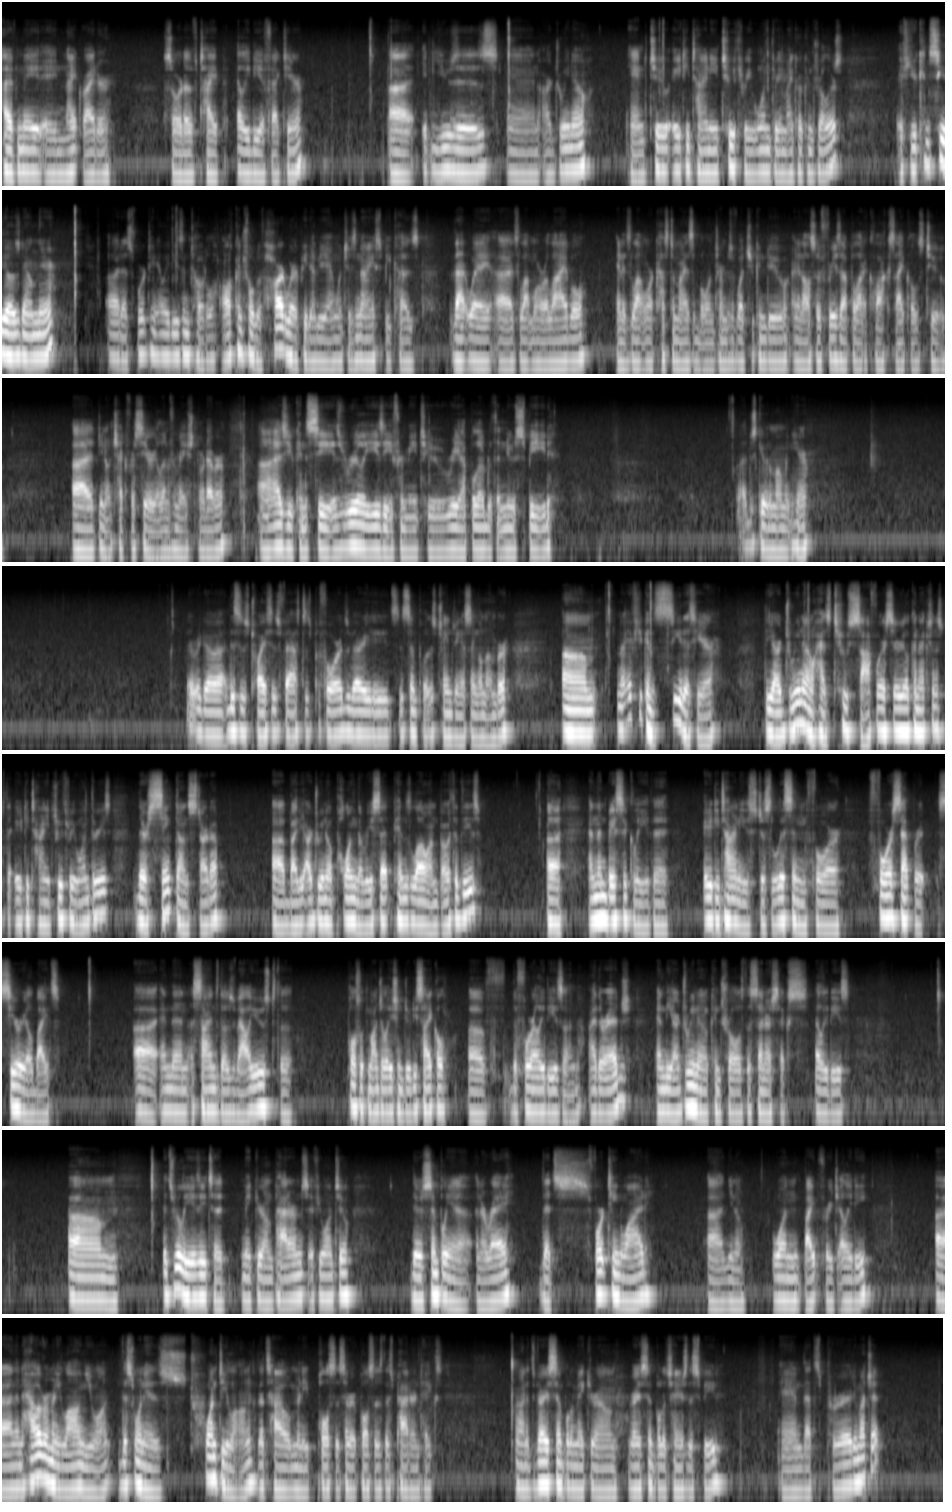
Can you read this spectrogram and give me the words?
I've made a Knight Rider sort of type LED effect here. Uh, it uses an Arduino and two ATtiny 2313 microcontrollers. If you can see those down there, uh, it has 14 LEDs in total, all controlled with hardware PWM, which is nice because that way uh, it's a lot more reliable and it's a lot more customizable in terms of what you can do, and it also frees up a lot of clock cycles to, uh, you know, check for serial information or whatever. Uh, as you can see, is really easy for me to re-upload with a new speed. Uh, just give it a moment here. There we go. Uh, this is twice as fast as before. It's very it's as simple as changing a single number. Um, now, if you can see this here, the Arduino has two software serial connections to the ATtiny 2313s. They're synced on startup uh, by the Arduino pulling the reset pins low on both of these. Uh, and then basically the ATtinys just listen for four separate serial bytes uh, and then assigns those values to the pulse width modulation duty cycle of the four LEDs on either edge, and the Arduino controls the center six LEDs. Um, it's really easy to make your own patterns if you want to. There's simply a, an array that's 14 wide, uh, you know, one byte for each LED. Uh, and then however many long you want. This one is 20 long. That's how many pulses, separate pulses this pattern takes. Uh, and it's very simple to make your own, very simple to change the speed. And that's pretty much it.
